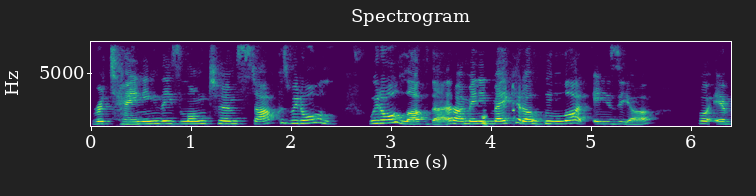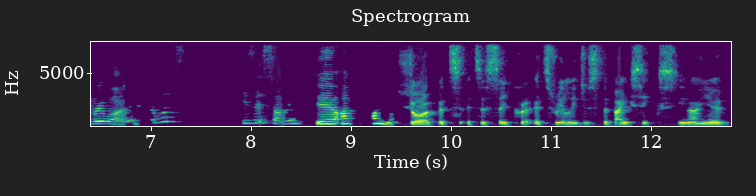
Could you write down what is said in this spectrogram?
retaining these long term staff? Because we'd all we'd all love that. I mean, it'd make it a lot easier for everyone. So what's is there something? Yeah, I'm, I'm not sure if it's it's a secret. It's really just the basics. You know, you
